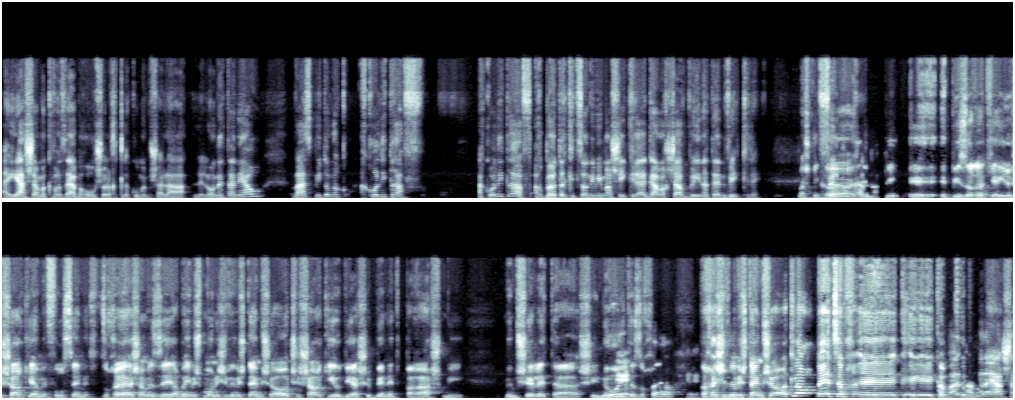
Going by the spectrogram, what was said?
היה שם, כבר זה היה ברור שהולכת לקום ממשלה ללא נתניהו, ואז פתאום הכ- הכל נטרף. הכל נטרף. הרבה יותר קיצוני ממה שיקרה גם עכשיו, בהינתן ויקרה. מה שנקרא. אפי- אה, אפיזודת יאיר שרקי המפורסמת. זוכר היה שם איזה 48-72 שעות ששרקי הודיע שבנט פרש מממשלת השינוי, כן. אתה זוכר? כן. ואחרי 72 שעות, לא, בעצם... אבל, היה שם,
